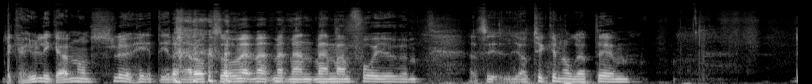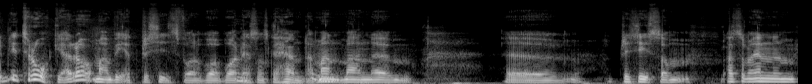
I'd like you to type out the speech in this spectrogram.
Det kan ju ligga någon slöhet i det här också. men, men, men, men man får ju... Alltså, jag tycker nog att det... Det blir tråkigare om man vet precis vad, vad, vad det är som ska hända. Man... man ehm, eh, precis som... Alltså en...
